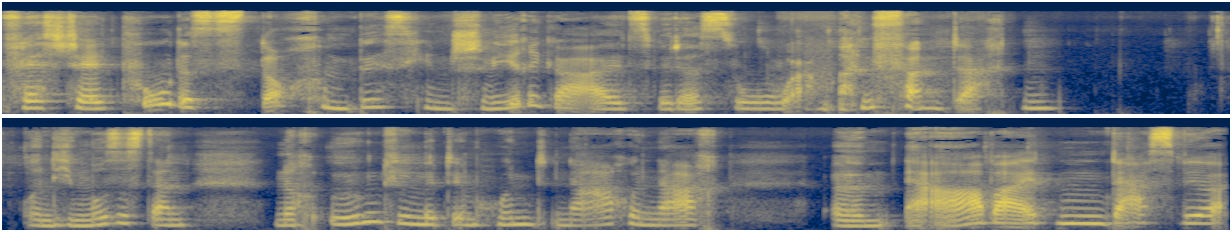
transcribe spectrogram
feststellt, puh, das ist doch ein bisschen schwieriger, als wir das so am Anfang dachten, und ich muss es dann noch irgendwie mit dem Hund nach und nach ähm, erarbeiten, dass wir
